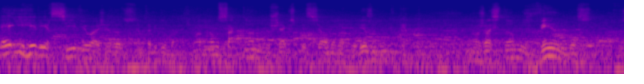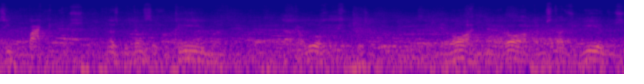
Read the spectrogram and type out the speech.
É irreversível a agenda da sustentabilidade. Nós estamos sacando no cheque especial da natureza há muito tempo. Nós já estamos vendo os impactos nas mudanças do clima, é, calor enorme na Europa, nos Estados Unidos,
